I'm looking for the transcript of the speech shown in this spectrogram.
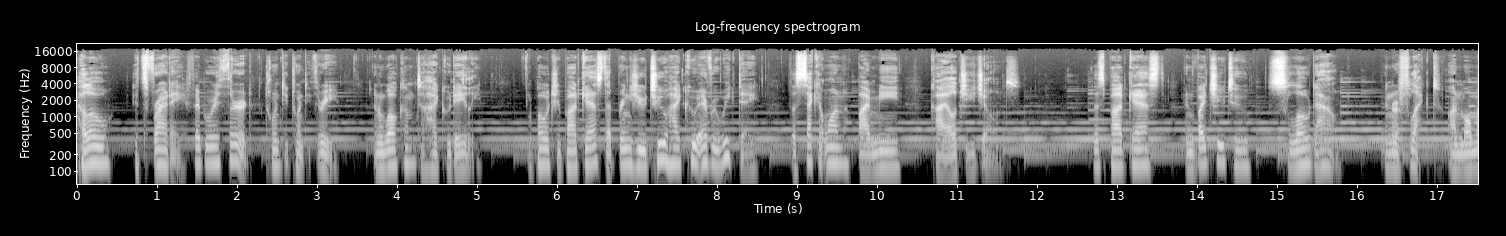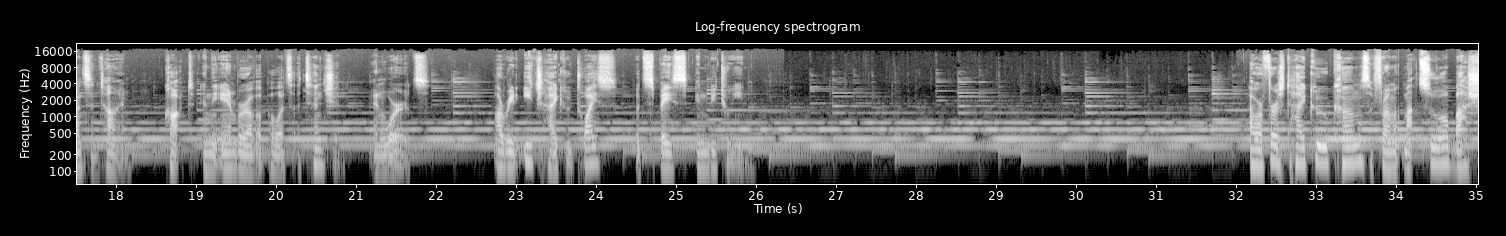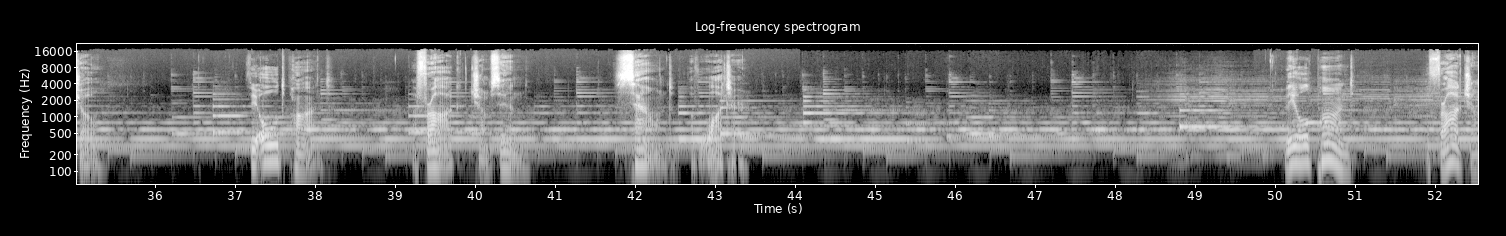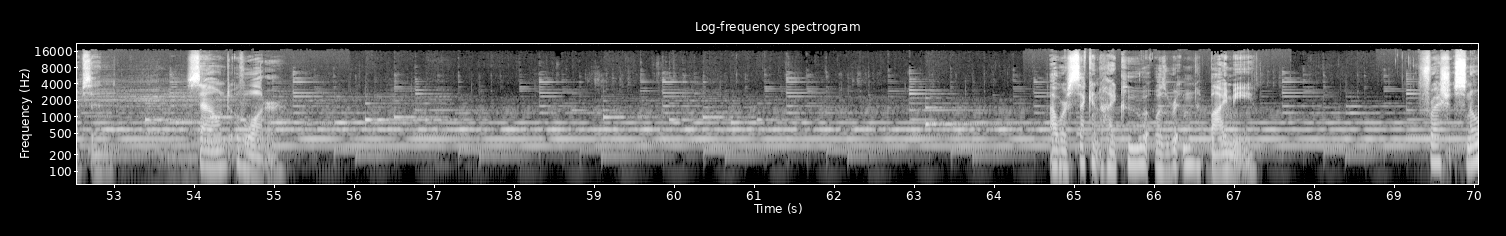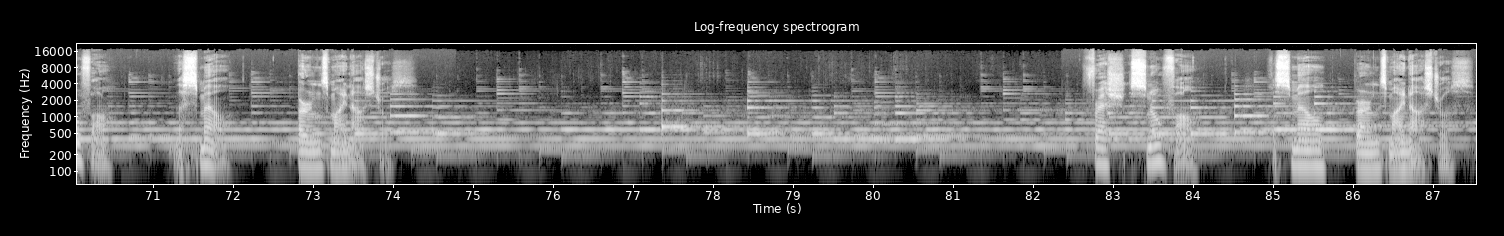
Hello, it's Friday, February 3rd, 2023, and welcome to Haiku Daily, a poetry podcast that brings you two haiku every weekday, the second one by me, Kyle G. Jones. This podcast invites you to slow down and reflect on moments in time caught in the amber of a poet's attention and words. I'll read each haiku twice with space in between. Our first haiku comes from Matsuo Basho. The old pond. A frog jumps in. Sound of water. The old pond. A frog jumps in. Sound of water. Our second haiku was written by me. Fresh snowfall, the smell burns my nostrils. Fresh snowfall, the smell burns my nostrils.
